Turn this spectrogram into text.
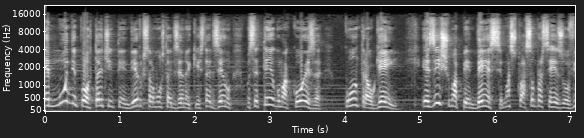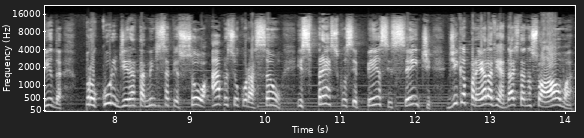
é muito importante entender o que Salomão está dizendo aqui. Está dizendo, você tem alguma coisa contra alguém? Existe uma pendência, uma situação para ser resolvida? Procure diretamente essa pessoa, abra o seu coração, expresse o que você pensa e sente, diga para ela a verdade que está na sua alma,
